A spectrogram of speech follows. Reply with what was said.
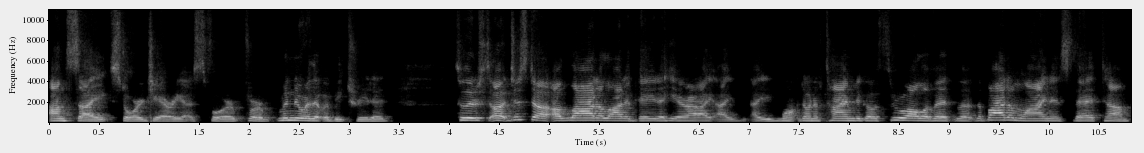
on-site storage areas for, for manure that would be treated. So there's uh, just a, a, lot, a lot of data here. I, I, I don't have time to go through all of it. The, the bottom line is that um,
